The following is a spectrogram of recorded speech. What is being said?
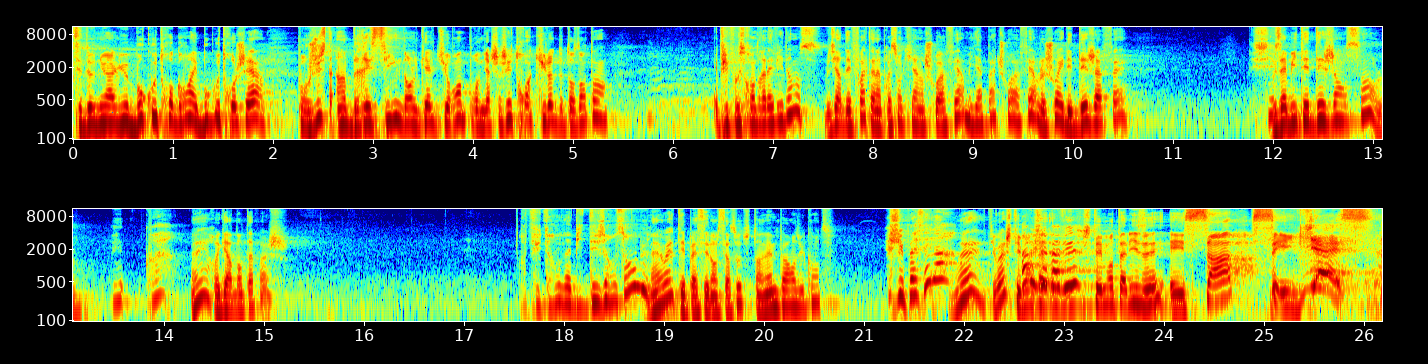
c'est devenu un lieu beaucoup trop grand et beaucoup trop cher pour juste un dressing dans lequel tu rentres pour venir chercher trois culottes de temps en temps. Et puis, il faut se rendre à l'évidence. Je veux dire, des fois, t'as l'impression qu'il y a un choix à faire, mais il n'y a pas de choix à faire. Le choix, il est déjà fait. Vous habitez déjà ensemble. Mais quoi? Oui, regarde dans ta poche. Oh putain, on habite déjà ensemble? Mais ouais, t'es passé dans le cerceau, tu t'en as même pas rendu compte. J'ai passé là? Ouais, tu vois, je t'ai Ah, j'ai pas vu. Je t'ai mentalisé. Et ça, c'est yes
